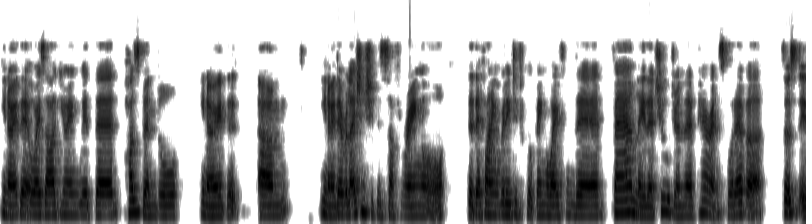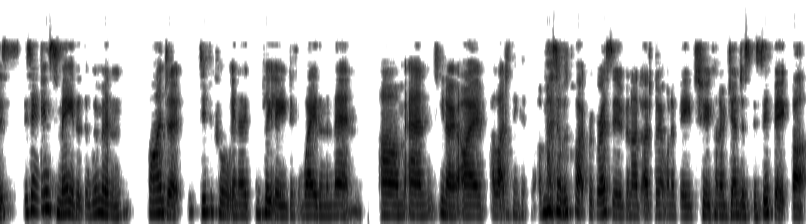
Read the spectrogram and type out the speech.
you know, they're always arguing with their husband or, you know, that, um, you know, their relationship is suffering or that they're finding it really difficult being away from their family, their children, their parents, whatever. So it's, it's, it seems to me that the women find it difficult in a completely different way than the men. Um, and, you know, I, I like to think of myself as quite progressive and I, I don't want to be too kind of gender specific, but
